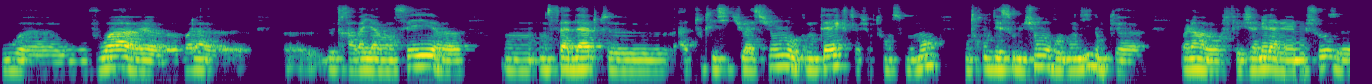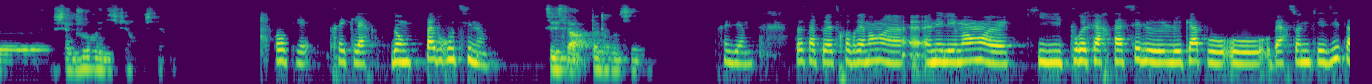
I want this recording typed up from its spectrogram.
où, on voit voilà, le travail avancer. on, on s'adapte à toutes les situations, au contexte, surtout en ce moment. On trouve des solutions, on rebondit. Donc, voilà, on ne fait jamais la même chose. Euh, chaque jour est différent finalement. Ok, très clair. Donc, pas de routine. C'est ça, pas de routine. Très bien. Ça, ça peut être vraiment euh, un, élément euh, qui pourrait faire passer le, cap aux, personnes qui hésitent.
